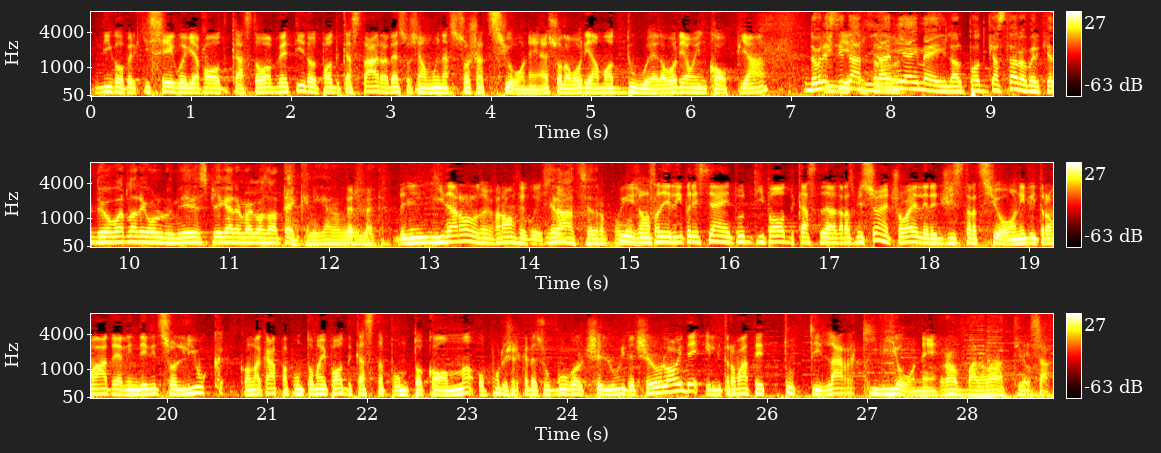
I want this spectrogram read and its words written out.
dico per chi segue via podcast, ho avvertito il podcastario, adesso siamo in associazione, adesso lavoriamo a due, lavoriamo in coppia. Dovresti Quindi dargli stato- la mia email al podcastaro perché devo parlare con lui, mi deve spiegare una cosa tecnica. Perfetto, gli darò, lo farò anche questo. Grazie, troppo Quindi buono. sono stati ripristinati tutti i podcast della trasmissione, cioè le registrazioni, li trovate all'indirizzo luke con la k.mypodcast.com oppure cercate su Google cellulite e celluloide e li trovate tutti, l'archivione. Roba da matti. oh. Esatto.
